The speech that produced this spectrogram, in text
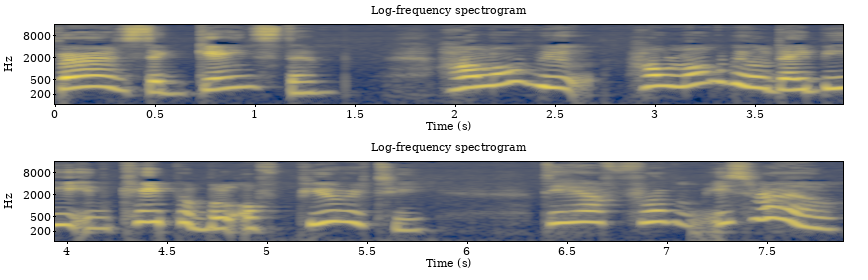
burns against them. How long will how long will they be incapable of purity? They are from Israel.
